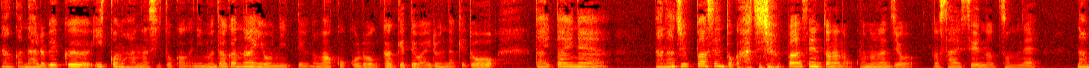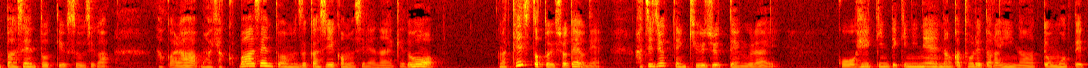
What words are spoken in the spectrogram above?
なんかなるべく一個の話とかに無駄がないようにっていうのは心がけてはいるんだけどだいたいね70%か80%なの。このラジオの再生のそのね何パーセントっていう数字が。だからまあ100%は難しいかもしれないけど、まあ、テストと一緒だよね。80点90点ぐらいこう平均的にねなんか取れたらいいなって思って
